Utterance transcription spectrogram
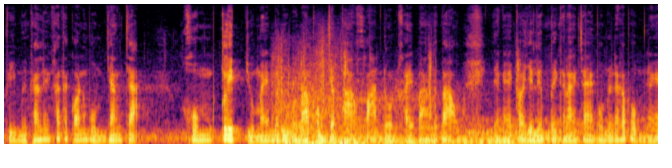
ฝีมือการเล่นฆาตกรของผมยังจะ คมกลิบอยู่ไหมมาดูกันว่าผมจะพาขวานโดนใครบ้างหรือเปล่า ยังไงก็อย่าลืมเป็นกำลังใจให้ผมด้วยนะครับผม ยังไง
